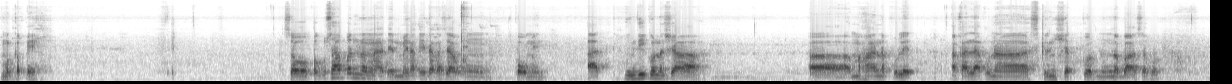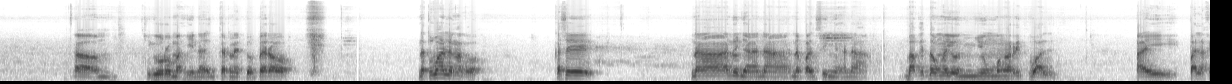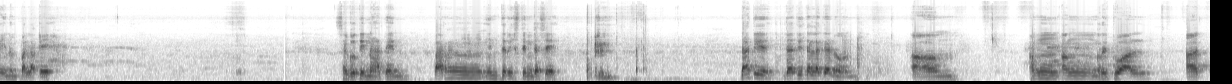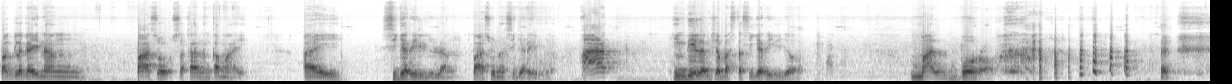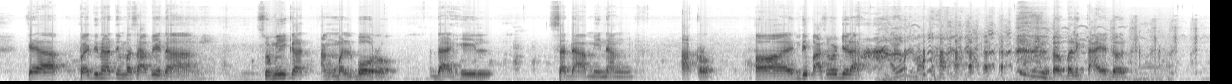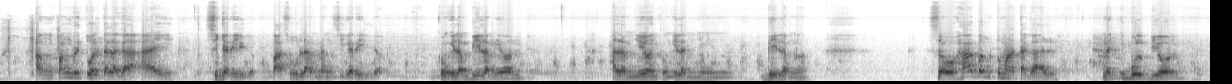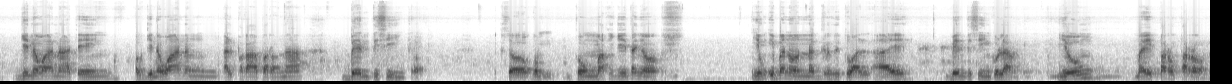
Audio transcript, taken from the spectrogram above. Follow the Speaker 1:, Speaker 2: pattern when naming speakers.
Speaker 1: magkape. So, pag-usapan lang natin, may nakita kasi akong comment at hindi ko na siya ah, mahanap ulit. Akala ko na screenshot ko nung nabasa ko. Um, siguro mahina internet ko. Pero, natuwa lang ako. Kasi, na ano niya, na napansin niya na bakit daw ngayon yung mga ritual ay palaki ng palaki. Sagutin natin. Parang interesting kasi. dati, dati talaga noon, um, ang, ang ritual at paglagay ng paso sa kanang kamay ay sigarilyo lang. Paso ng sigarilyo. At hindi lang siya basta sigarilyo. Malboro. Kaya pwede natin masabi na sumikat ang Malboro dahil sa dami ng akro. Ah, hindi password yun ah. Balik tayo doon. Ang pang-ritual talaga ay sigarilyo. Paso lang ng sigarilyo. Kung ilang bilang yon alam nyo yon kung ilan yung bilang nun. So, habang tumatagal, nag-evolve yun, ginawa nating, o ginawa ng Alpha Kappa na 25. So, kung, kung makikita nyo, yung iba nun, nag-ritual ay 25 lang. Yung may paro-paro.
